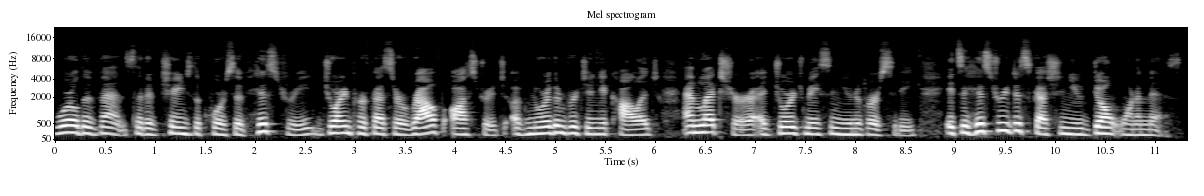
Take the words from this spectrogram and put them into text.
world events that have changed the course of history, join Professor Ralph Ostrich of Northern Virginia College and lecturer at George Mason University. It's a history discussion you don't want to miss.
